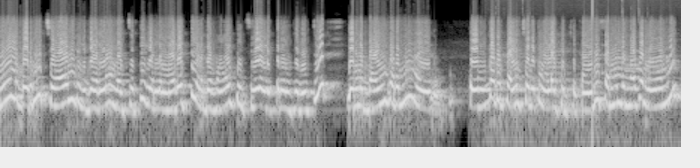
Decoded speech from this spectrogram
மூணு பேருமே சேர்ந்து இதெல்லாம் வச்சுட்டு என்னை மிரட்டி என்னோட வாய்ப்பு சீரழிக்கிறேன்னு சொல்லிட்டு என்னை பயங்கரமா ஒவ்வொரு பழிச்சலுக்கும் அழைச்சிட்டு இருக்காங்க. இது சம்பந்தமாக நானும்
